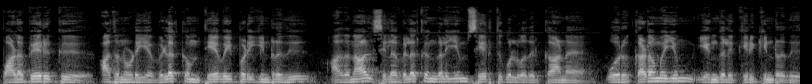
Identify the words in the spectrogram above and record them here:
பல பேருக்கு அதனுடைய விளக்கம் தேவைப்படுகின்றது. அதனால் சில விளக்கங்களையும் சேர்த்துக் கொள்வதற்கான ஒரு கடமையும் எங்களுக்கு இருக்கின்றது.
